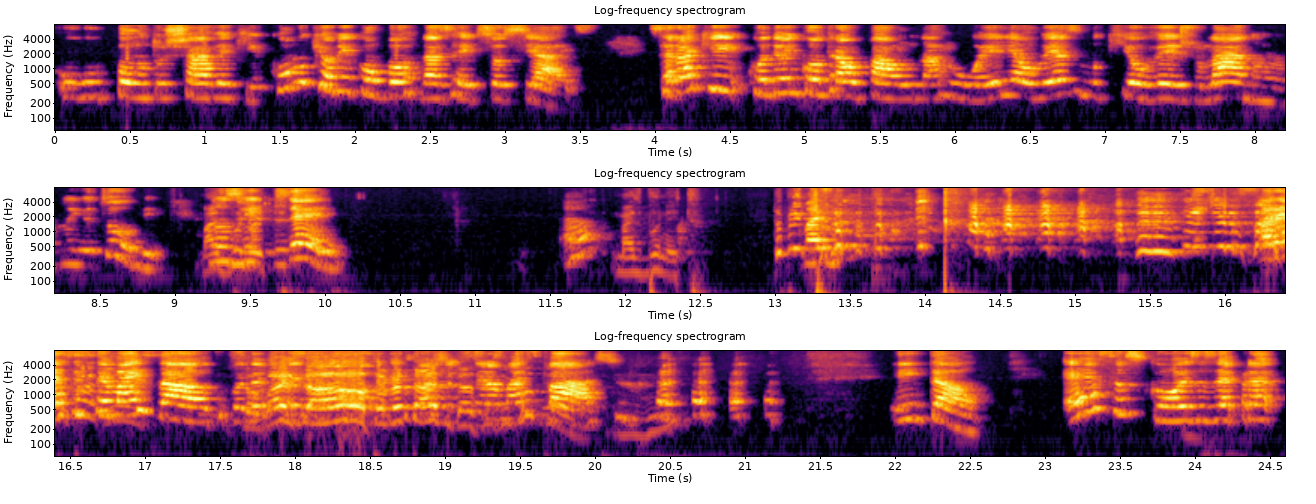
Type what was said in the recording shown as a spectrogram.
o, o ponto-chave aqui. Como que eu me comporto nas redes sociais? Será que quando eu encontrar o Paulo na rua, ele é o mesmo que eu vejo lá no, no YouTube? Mais nos bonito. vídeos dele? Hã? Mais bonito. Tô brincando. Parece ser mais alto. Quando Sou mais alto, é verdade. Era mais baixo. Uhum. Então, essas coisas é para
